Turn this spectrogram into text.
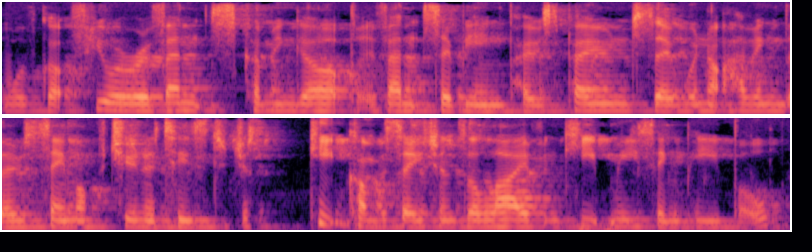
we've got fewer events coming up. Events are being postponed, so we're not having those same opportunities to just keep conversations alive and keep meeting people.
